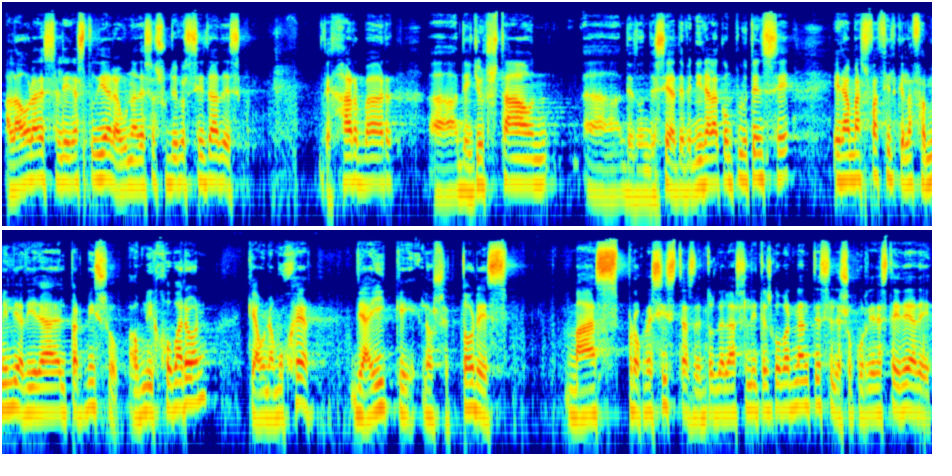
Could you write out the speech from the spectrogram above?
a la hora de salir a estudiar a una de esas universidades de Harvard, ah, de Georgetown, ah, de donde sea, de venir a la Complutense, era más fácil que la familia diera el permiso a un hijo varón que a una mujer. De ahí que los sectores más progresistas dentro de las élites gobernantes se les ocurriera esta idea de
